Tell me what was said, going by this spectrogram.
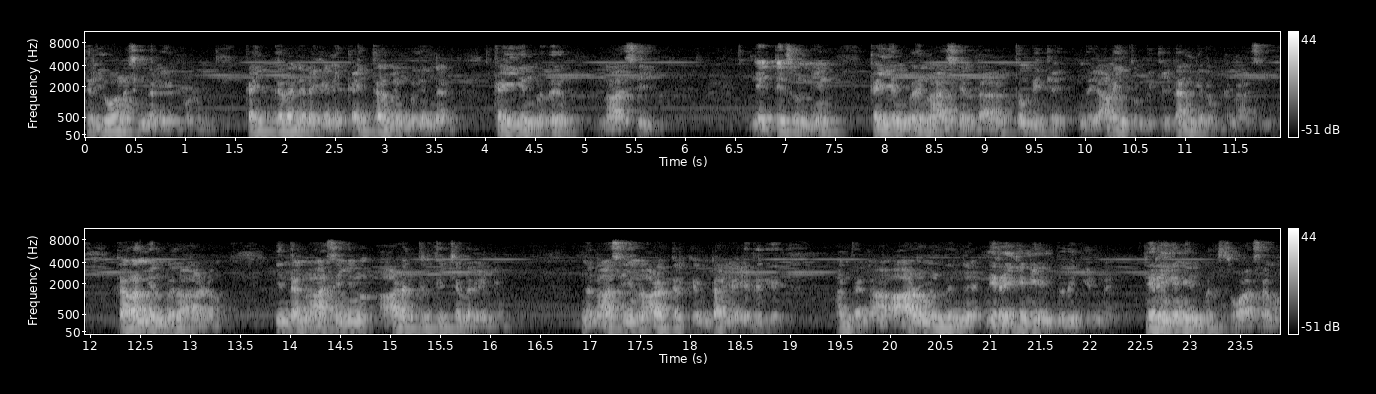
தெளிவான சிந்தனை ஏற்படும். கைத்தள நிலைகளை கைத்தளம் என்பது என்ன? கை என்பது நாசி. நேற்றே சொன்னேன் கை என்பது நாசி என்றால் தும்பிக்கை. இந்த யானையின் தும்பிக்கை தான் இங்கே நமக்கு நாசி. தளம் என்பது ஆழம். இந்த நாசியின் ஆழத்திற்கு செல்ல வேண்டும். இந்த நாசியின் ஆழத்திற்கு என்றால் எது? அந்த நா- ஆழம் என்பது என்ன? நிறைகனி என்பது இங்கு என்ன? நிறைகனி என்பது சுவாசம்.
